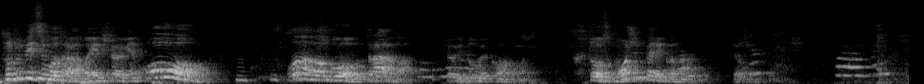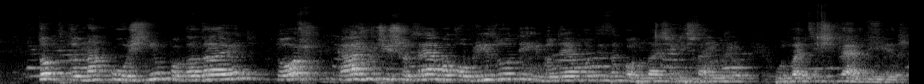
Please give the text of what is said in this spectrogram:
що тобі цього треба, і все, він о! Слава Богу, треба. Все, йду виконувати. Хто зможе переконати цього? Тобто на учнів покладають тож, кажучи, що треба обрізувати і дотримувати закону. Далі ми читаємо у 24-й вірш.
